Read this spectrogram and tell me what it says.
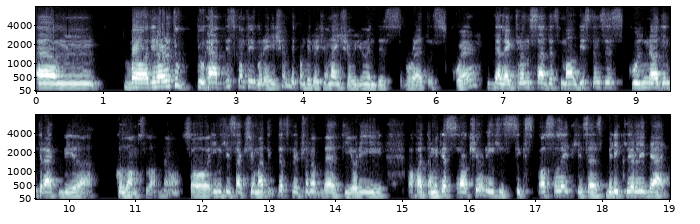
Um, but in order to, to have this configuration, the configuration I show you in this red square, the electrons at the small distances could not interact via Coulomb's law. No? So in his axiomatic description of the theory of atomic structure, in his sixth postulate, he says very clearly that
